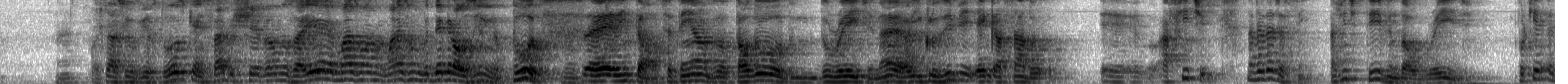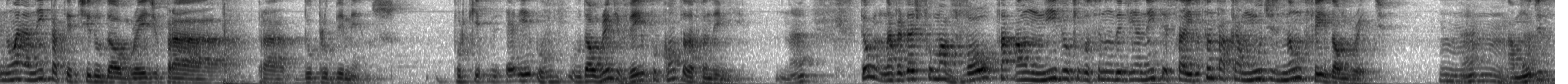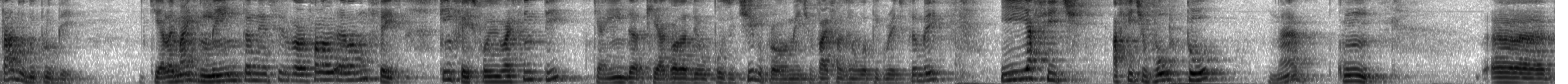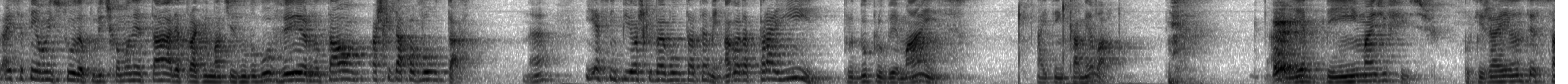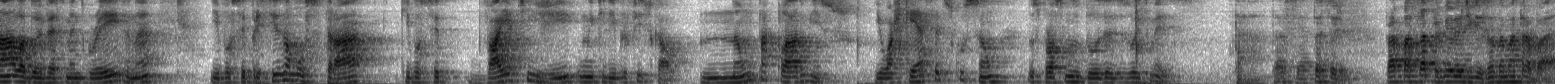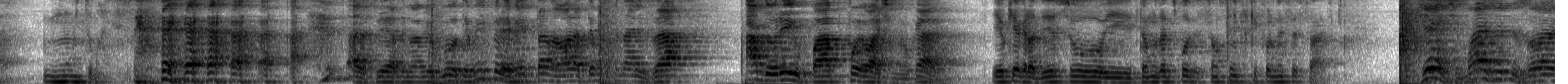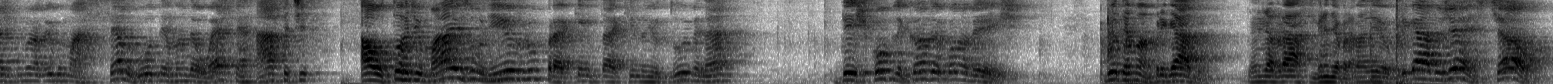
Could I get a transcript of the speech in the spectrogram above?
Né? Assim, o virtuoso, quem sabe chegamos aí, é mais um, mais um degrauzinho. Putz, é, então, você tem o tal do, do, do rate, né? Inclusive, é engraçado, é, a FIT, na verdade, assim, a gente teve um downgrade, porque não era nem para ter tido o downgrade para duplo B-, porque é, o, o downgrade veio por conta da pandemia, né? Então, na verdade, foi uma volta a um nível que você não devia nem ter saído, tanto que a Moody's não fez downgrade. Né? A Moody's está no duplo B que ela é mais lenta nesse eu falo, ela não fez. Quem fez foi o S&P que ainda que agora deu positivo provavelmente vai fazer um upgrade também e a Fitch. A Fitch voltou né com ah, aí você tem um estudo da política monetária pragmatismo do governo tal acho que dá para voltar né? E S&P eu acho que vai voltar também. Agora para ir para o duplo B+, aí tem que camelar Aí é bem mais difícil, porque já é antessala do investment grade, né? E você precisa mostrar que você vai atingir um equilíbrio fiscal. Não está claro isso. E eu acho que essa é a discussão dos próximos 12 a 18 meses. Tá, tá certo. Ou seja, para passar a primeira divisão dá mais trabalho. Muito mais. tá certo, meu amigo Guter. Infelizmente tá na hora, temos que finalizar. Adorei o papo, foi ótimo, meu cara. Eu que agradeço e estamos à disposição sempre que for necessário. Gente, mais um episódio com meu amigo Marcelo Guterman da Western Asset, autor de mais um livro, para quem está aqui no YouTube, né? Descomplicando Economês. Guterman, obrigado. Grande abraço. Grande abraço. Valeu. Obrigado, gente. Tchau.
